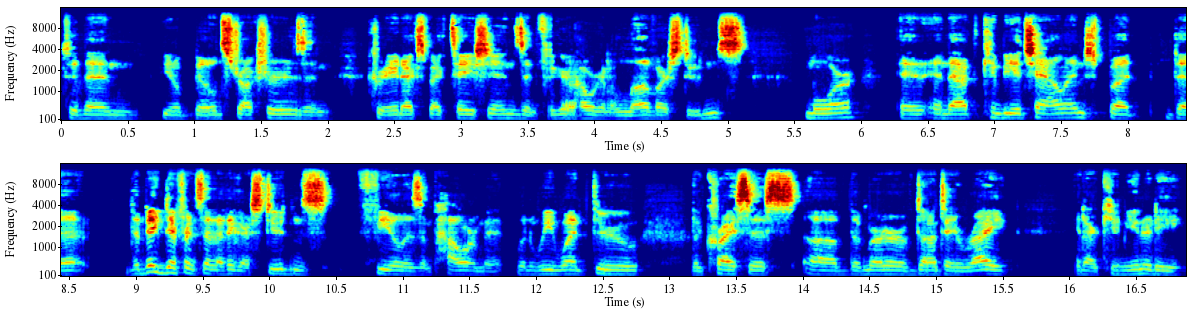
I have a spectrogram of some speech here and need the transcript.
to then you know build structures and create expectations and figure out how we're going to love our students more. And, and that can be a challenge, but the the big difference that I think our students feel is empowerment. When we went through the crisis of the murder of Daunte Wright in our community,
